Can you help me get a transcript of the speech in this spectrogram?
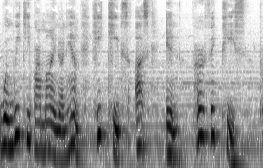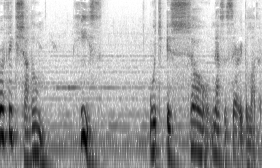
When we keep our mind on Him, He keeps us in perfect peace, perfect shalom, peace, which is so necessary, beloved.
